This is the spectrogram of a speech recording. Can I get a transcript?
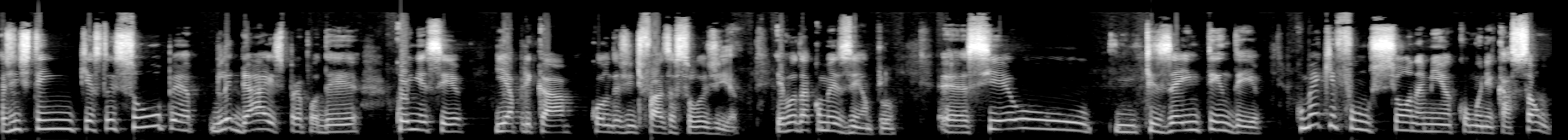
a gente tem questões super legais para poder conhecer e aplicar quando a gente faz astrologia. Eu vou dar como exemplo é, se eu quiser entender como é que funciona a minha comunicação,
